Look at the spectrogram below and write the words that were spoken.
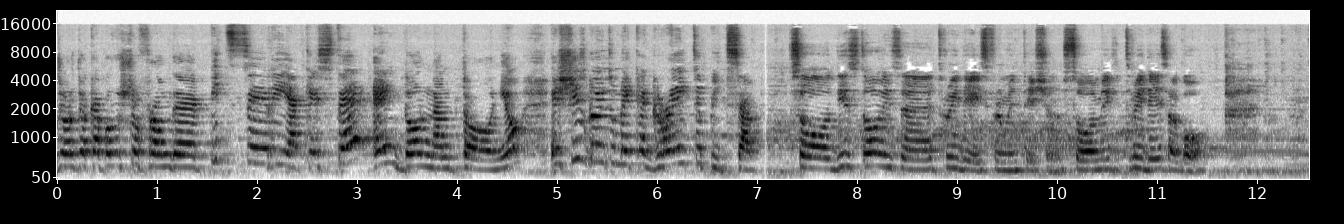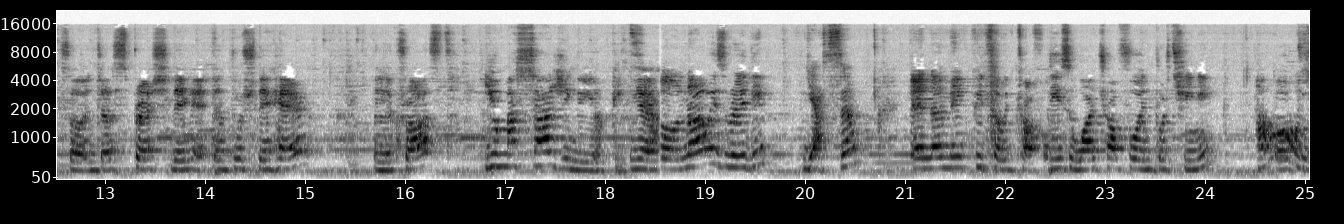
Giorgia Caporuscio from the Pizzeria Kesté and Don Antonio, and she's going to make a great pizza. So this dough is a three days fermentation. So I made it three days ago. So just brush the ha- uh, push the hair and the crust. You're massaging your pizza? Yeah. So now it's ready, Yes. and I make pizza with truffle. This white truffle and porcini, Oh, All so it's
